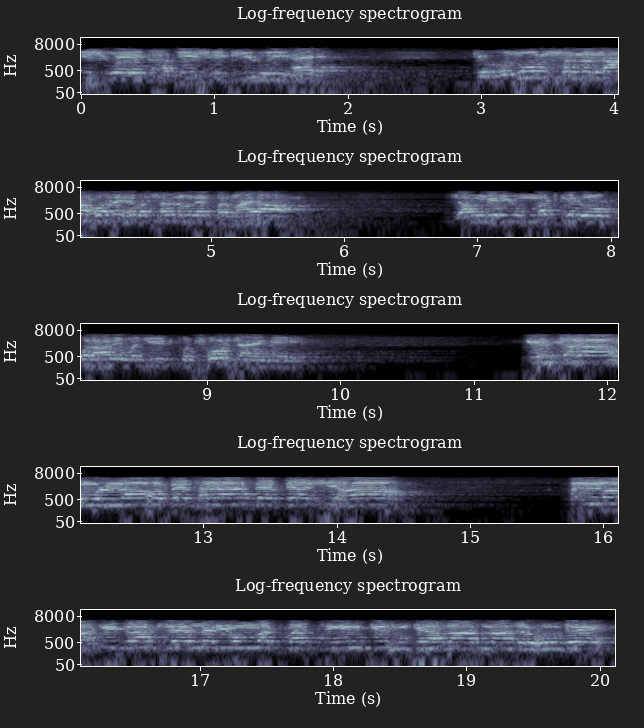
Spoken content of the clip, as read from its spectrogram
اس میں ایک حدیث لکھی ہوئی ہے کہ حضور صلی اللہ علیہ وسلم نے فرمایا، جب میری امت کے لوگ قرآن مجید کو چھوڑ جائیں گے اللہ بے دیتے اللہ کی طرف سے میری امت پر تین قسم کے عذاب نازل ہوں گے۔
